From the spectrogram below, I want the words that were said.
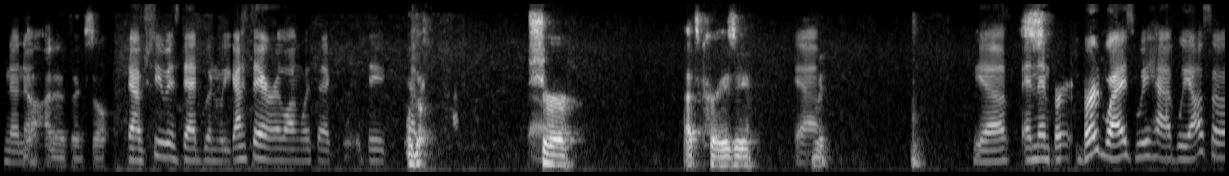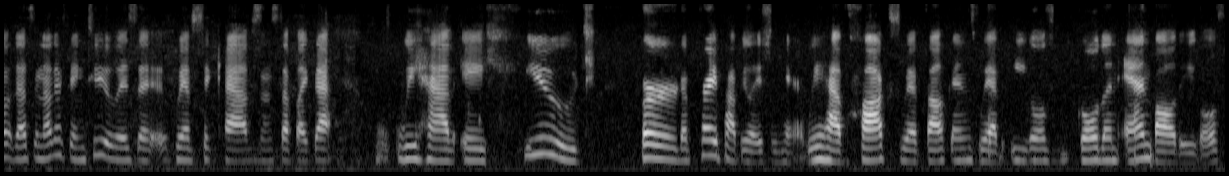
no no i didn't think so no she was dead when we got there along with the the With other- Sure. That's crazy. Yeah. Yeah, and then bird, bird wise, we have we also that's another thing too is that if we have sick calves and stuff like that, we have a huge bird of prey population here. We have hawks, we have falcons, we have eagles, golden and bald eagles,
